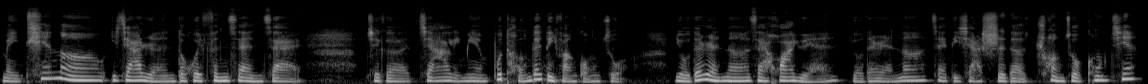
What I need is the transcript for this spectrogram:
每天呢，一家人都会分散在这个家里面不同的地方工作。有的人呢在花园，有的人呢在地下室的创作空间，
